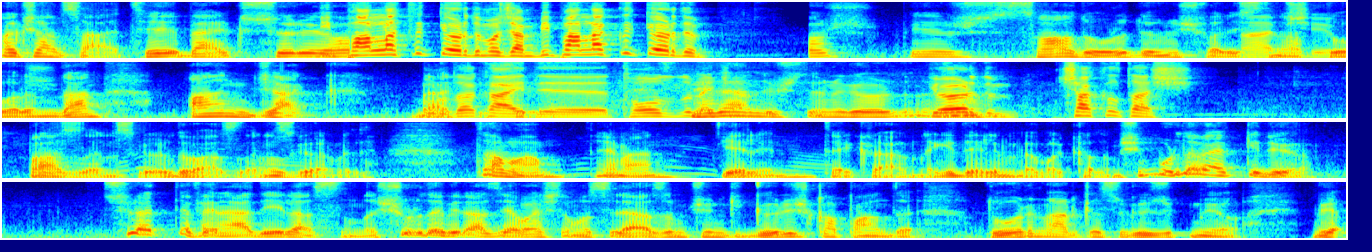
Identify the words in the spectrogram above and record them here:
Akşam saati Berk Bir sürüyor. parlaklık gördüm hocam. Bir parlaklık gördüm. Bir sağa doğru dönüş var bir istinat şey yokmuş. duvarından. Ancak Berk Burada düşüyor. kaydı. Tozlu Neden mekan. düştüğünü gördün mü? Gördüm. Çakıltaş. Bazılarınız gördü, bazılarınız görmedi. Tamam, hemen gelin tekrarına gidelim ve bakalım. Şimdi burada Berk gidiyor. Sürat de fena değil aslında. Şurada biraz yavaşlaması lazım çünkü görüş kapandı. Duvarın arkası gözükmüyor. Ve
